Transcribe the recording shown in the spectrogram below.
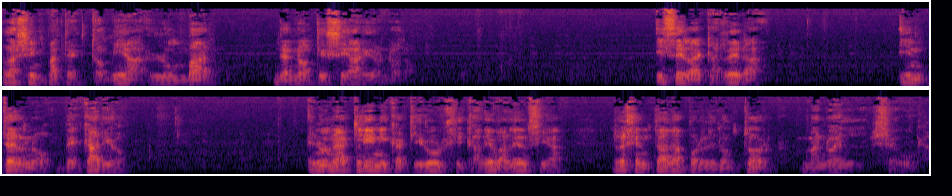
a la simpatectomía lumbar de noticiario nodo. Hice la carrera interno becario en una clínica quirúrgica de Valencia regentada por el doctor Manuel Segura.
